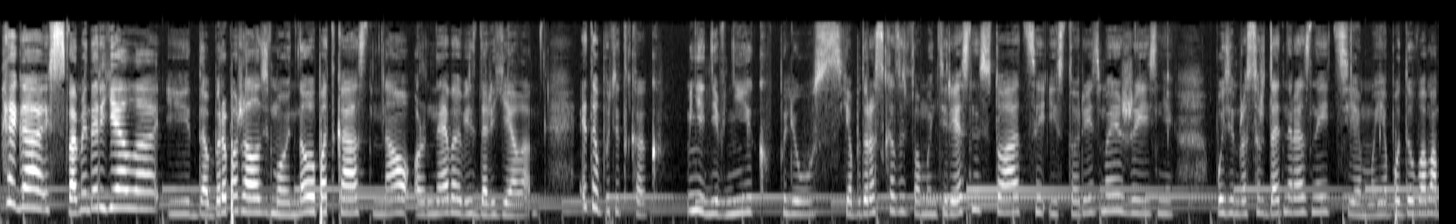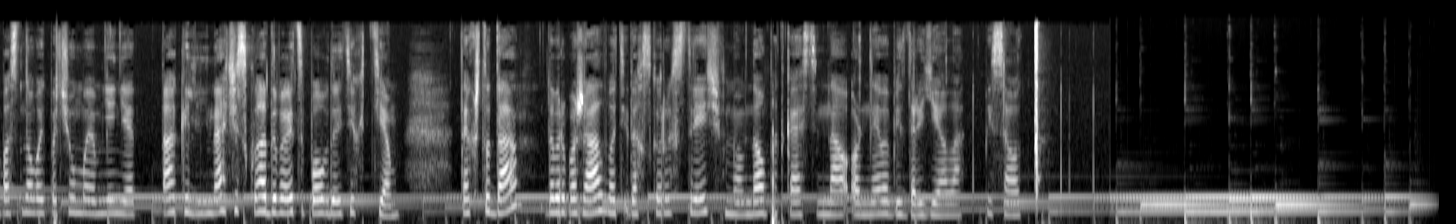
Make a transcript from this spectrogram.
Hey guys, с вами Дарьела, и добро пожаловать в мой новый подкаст Now or Never with Дарьела. Это будет как мини-дневник, плюс я буду рассказывать вам интересные ситуации и истории из моей жизни, будем рассуждать на разные темы, я буду вам обосновывать, почему мое мнение так или иначе складывается по поводу этих тем. Так что да, добро пожаловать и до скорых встреч в моем новом подкасте Now or Never без Дарьела. Peace out.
